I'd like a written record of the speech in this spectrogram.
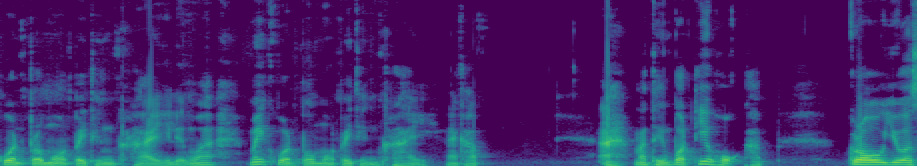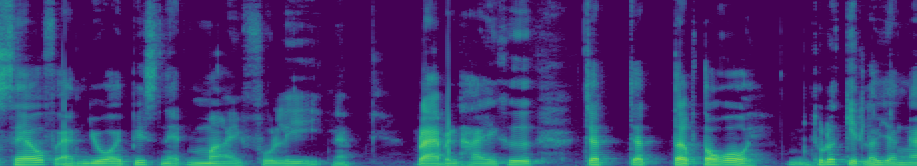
ควรโปรโมทไปถึงใคร หรือว่าไม่ควรโปรโมทไปถึงใครนะครับอะมาถึงบทที่ 6 ครับ grow yourself and your business mindfully นะ แปลเป็นไทยคือจะจะเติบโตธุรกิจเรายังไง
